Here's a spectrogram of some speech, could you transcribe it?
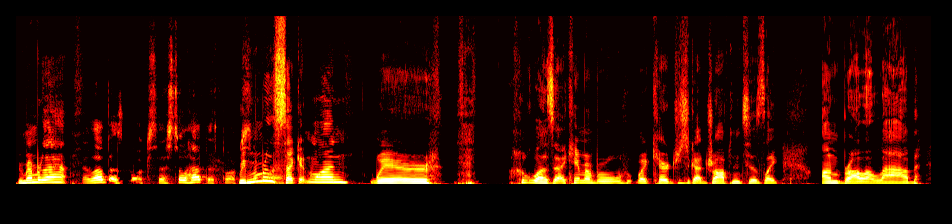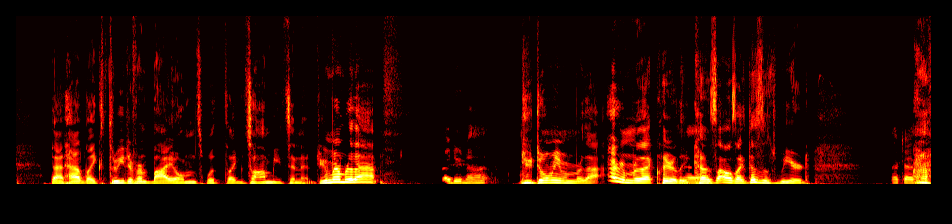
Remember that? I love those books. I still have those books. Remember the second one where who was it? I can't remember what characters got dropped into this like umbrella lab that had like three different biomes with like zombies in it. Do you remember that? I do not. You don't remember that? I remember that clearly Yeah. because I was like, this is weird. Okay.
